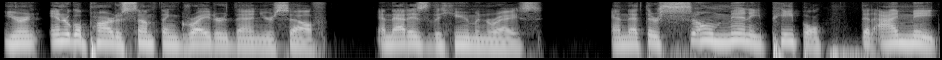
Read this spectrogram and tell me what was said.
you're an integral part of something greater than yourself, and that is the human race. And that there's so many people that I meet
